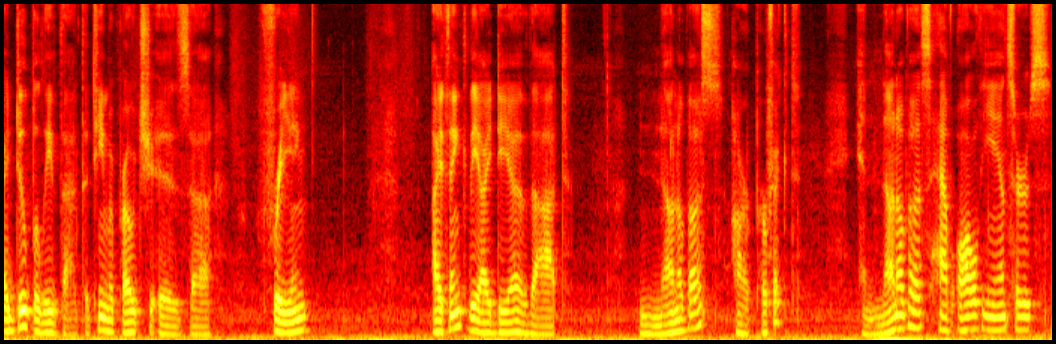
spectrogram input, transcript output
I do believe that. The team approach is uh, freeing I think the idea that none of us are perfect and none of us have all the answers,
